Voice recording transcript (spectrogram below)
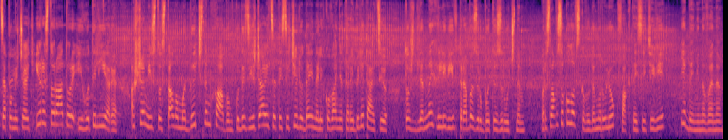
Це помічають і ресторатори, і готельєри. А ще місто стало медичним хабом, куди з'їжджаються тисячі людей на лікування та реабілітацію. Тож для них Львів треба зробити зручним. Мирослава Соколовська, Володимир Улюк, Факти СІТІВІ. Єдині новини.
